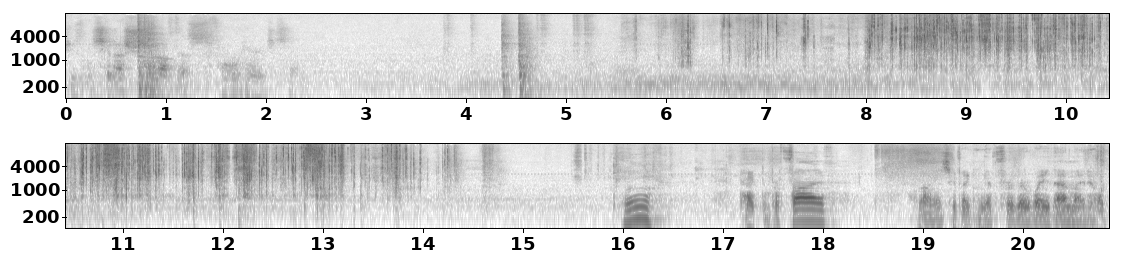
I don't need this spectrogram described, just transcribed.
Jeez, I'm just gonna shut off this phone here just. Okay, pack number five. On, let's see if I can get further away. That might help.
